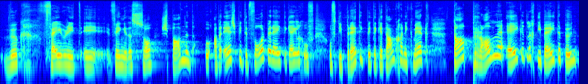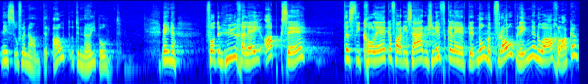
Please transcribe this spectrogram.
wirklich Favorite. Ich finde das so spannend. Aber erst bei der Vorbereitung eigentlich auf, auf die Predigt, bei den Gedanken, habe ich gemerkt, da prallen eigentlich die beiden Bündnisse aufeinander, der Alt- und der Neue Bund. Ich meine, von der Heuchelei abgesehen, dass die Kollegen Pharisäer und Schriftgelehrten nur die Frau bringen und anklagen,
